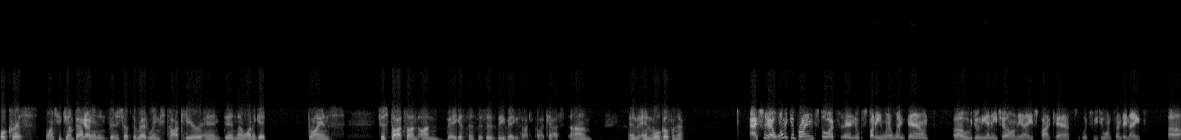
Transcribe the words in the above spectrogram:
Well, Chris, why don't you jump back Yeah. in and finish up the Red Wings talk here, and then I want to get Brian's just thoughts on on Vegas since this is the Vegas Hockey Podcast, um, and and we'll go from there. Actually, I want to get Brian's thoughts, and it was funny when I went down. Uh, we were doing the NHL on the Ice podcast, which we do on Sunday nights. Uh,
